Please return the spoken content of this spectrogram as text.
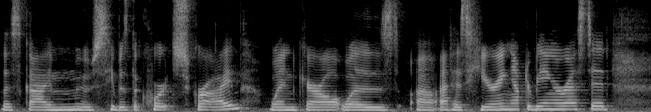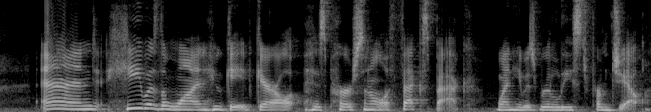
this guy Muus. He was the court scribe when Geralt was uh, at his hearing after being arrested. And he was the one who gave Geralt his personal effects back when he was released from jail.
